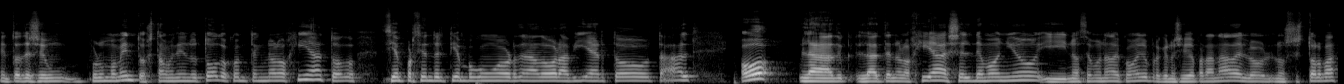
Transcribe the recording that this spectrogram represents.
Entonces, un- por un momento estamos haciendo todo con tecnología, todo 100% del tiempo con un ordenador abierto, tal. O la, la tecnología es el demonio y no hacemos nada con ello porque no sirve para nada y lo- nos estorba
